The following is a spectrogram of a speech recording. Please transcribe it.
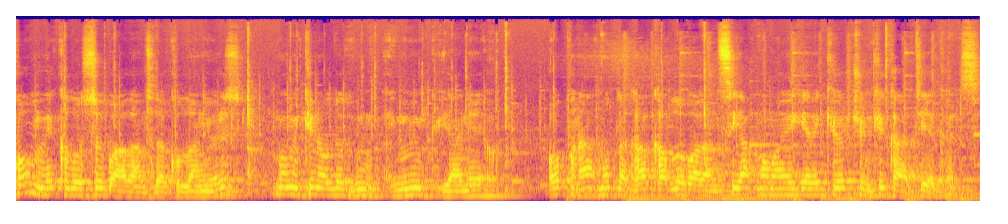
COM ve Close'u bağlantıda kullanıyoruz. Mümkün olduğu yani Open'a mutlaka kablo bağlantısı yapmamaya gerekiyor çünkü kartı yakarız.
